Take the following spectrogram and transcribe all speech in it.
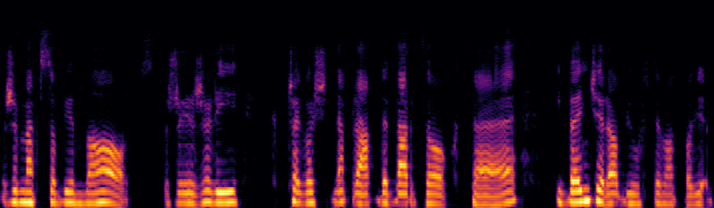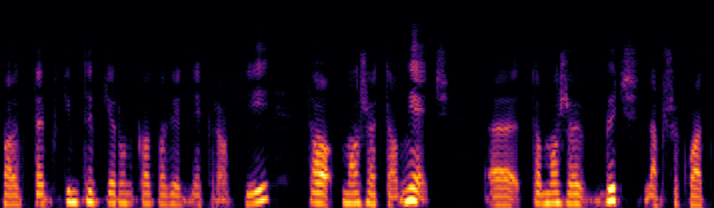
że ma w sobie moc, że jeżeli czegoś naprawdę bardzo chce i będzie robił w tym, w tym, w tym kierunku odpowiednie kroki, to może to mieć e, to może być na przykład,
